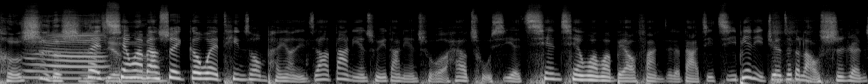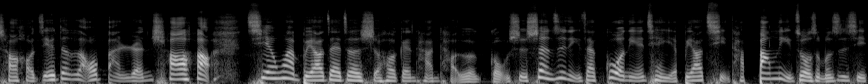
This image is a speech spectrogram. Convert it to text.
合适的时对，间对，千万不要。所以各位听众朋友，你知道大年初一、大年初二还有除夕夜，千千万万不要犯这个大忌。即便你觉得这个老师人超好，觉得老板人超好，千万不要在这个时候跟他讨论公事，甚至你在过年前也不要请他帮你做什么事情。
